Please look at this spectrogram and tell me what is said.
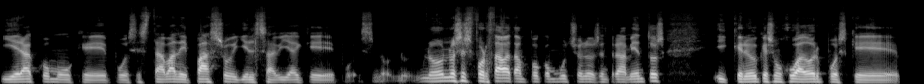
y era como que pues estaba de paso y él sabía que pues no, no, no, se esforzaba tampoco mucho en los entrenamientos y creo que es un jugador pues que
